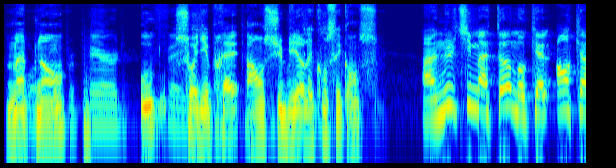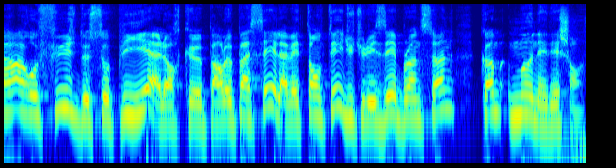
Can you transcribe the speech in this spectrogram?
maintenant ou soyez prêts à en subir les conséquences. Un ultimatum auquel Ankara refuse de s'opplier alors que par le passé, elle avait tenté d'utiliser Brunson comme monnaie d'échange.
